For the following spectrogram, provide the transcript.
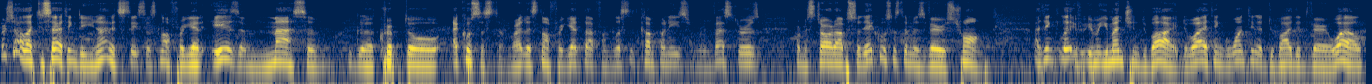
First, I'd like to say I think the United States, let's not forget, is a massive uh, crypto ecosystem, right? Let's not forget that from listed companies, from investors, from startups. So the ecosystem is very strong. I think you mentioned Dubai. Dubai, I think one thing that Dubai did very well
